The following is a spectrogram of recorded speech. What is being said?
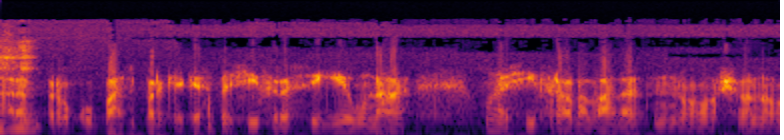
Ara, preocupats perquè aquesta xifra sigui una, una xifra elevada, no, això no.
